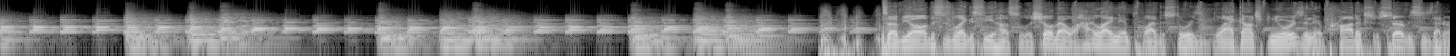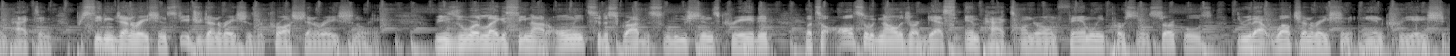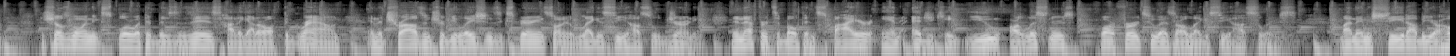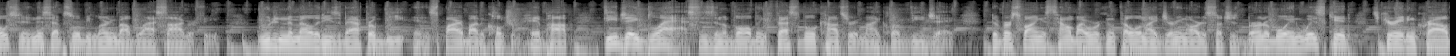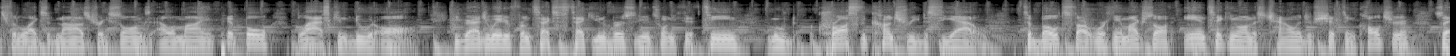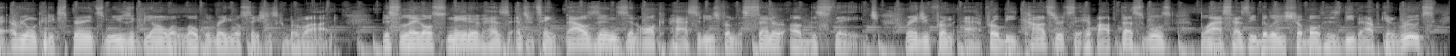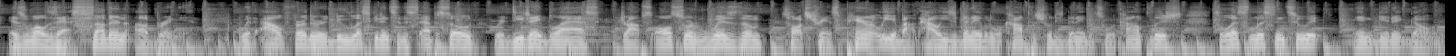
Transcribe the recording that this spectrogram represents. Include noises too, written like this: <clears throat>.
What's up, y'all? This is Legacy Hustle, a show that will highlight and amplify the stories of black entrepreneurs and their products or services that are impacting preceding generations, future generations, or cross generationally. We use the word legacy not only to describe the solutions created, but to also acknowledge our guests' impact on their own family, personal circles through that wealth generation and creation. The show's going to explore what their business is, how they got it off the ground, and the trials and tribulations experienced on their legacy hustle journey in an effort to both inspire and educate our listeners, who are referred to as our legacy hustlers. My name is Sheed. I'll be your host, and in this episode, we'll be learning about blastography. Rooted in the melodies of Afrobeat and inspired by the culture of hip hop, DJ Blast is an evolving festival, concert, and nightclub DJ, diversifying his talent by working with fellow Nigerian artists such as Burna Boy and Wizkid to curating crowds for the likes of Nas, Trey Songz, Ella Mai, and Pitbull. Blast can do it all. He graduated from Texas Tech University in 2015, moved across the country to Seattle to both start working at Microsoft and taking on this challenge of shifting culture so that everyone could experience music beyond what local radio stations could provide. This Lagos native has entertained thousands in all capacities from the center of the stage. Ranging from Afrobeat concerts to hip hop festivals, Blast has the ability to show both his deep African roots as well as that southern upbringing. Without further ado, let's get into this episode where DJ Blast drops all sort of wisdom, talks transparently about how he's been able to accomplish what he's been able to accomplish. So let's listen to it and get it going.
